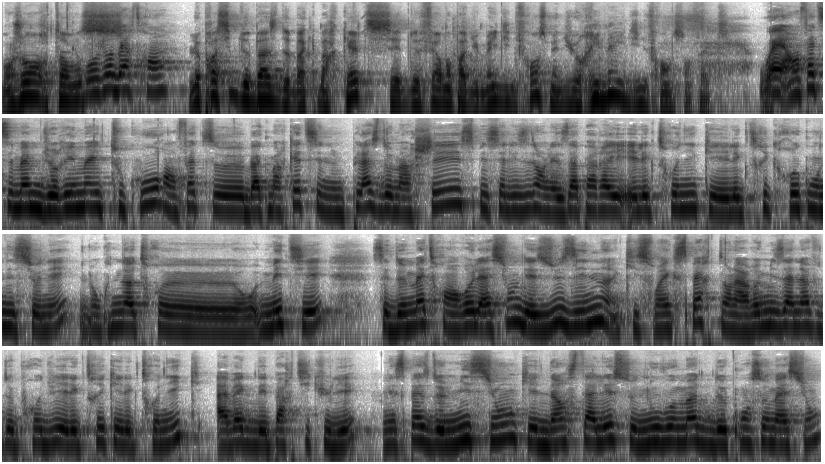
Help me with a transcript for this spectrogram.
Bonjour Hortense. Bonjour Bertrand. Le principe de base de Back Market, c'est de faire non pas du made in France, mais du remade in France en fait. Ouais, en fait, c'est même du remade tout court. En fait, Back Market, c'est une place de marché spécialisée dans les appareils électroniques et électriques reconditionnés. Donc notre euh, métier, c'est de mettre en relation des usines qui sont expertes dans la remise à neuf de produits électriques et électroniques avec des particuliers. Une espèce de mission qui est d'installer ce nouveau mode de consommation,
